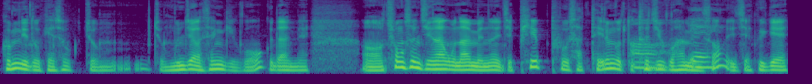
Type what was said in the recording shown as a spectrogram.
금리도 계속 좀, 좀 문제가 생기고, 그 다음에 어, 총선 지나고 나면은 이제 PF 사태 이런 것도 아, 터지고 하면서 예. 이제 그게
